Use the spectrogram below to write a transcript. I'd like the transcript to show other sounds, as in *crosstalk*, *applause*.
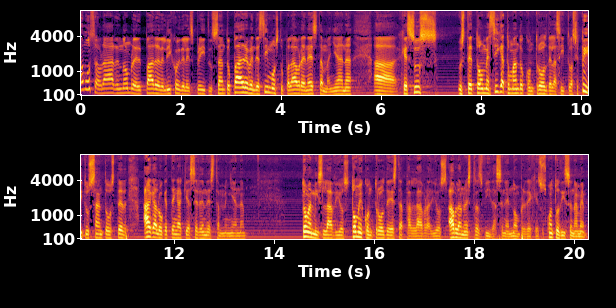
Vamos a orar en nombre del Padre, del Hijo y del Espíritu Santo. Padre, bendecimos tu palabra en esta mañana. Ah, Jesús, usted tome, siga tomando control de la situación. Espíritu Santo, usted haga lo que tenga que hacer en esta mañana. Tome mis labios, tome control de esta palabra, Dios. Habla nuestras vidas en el nombre de Jesús. ¿Cuánto dicen amén?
